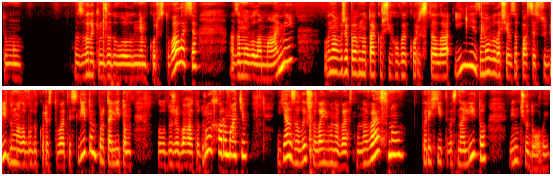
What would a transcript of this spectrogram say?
Тому з великим задоволенням користувалася, замовила мамі. Вона вже, певно, також його використала. І замовила ще в запаси собі. Думала, буду користуватись літом, проте літом було дуже багато других ароматів. Я залишила його на весну. На весну, перехід весна-літо, він чудовий.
